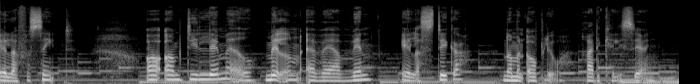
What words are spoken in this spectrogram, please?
eller for sent. Og om dilemmaet mellem at være ven eller stikker, når man oplever radikalisering.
